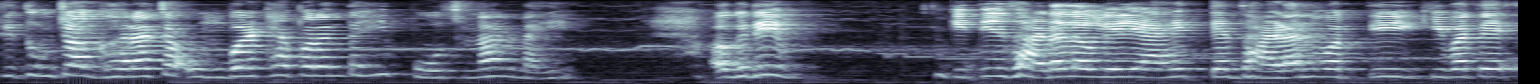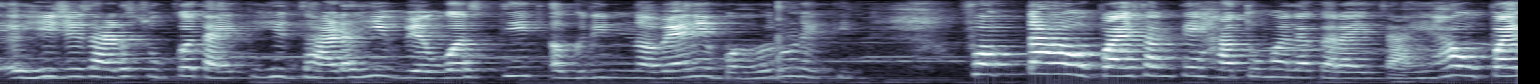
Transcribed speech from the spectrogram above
ती तुमच्या घराच्या उंबरठ्यापर्यंतही पोहोचणार नाही. अगदी किती झाडं लावलेली आहेत त्या झाडांवरती किंवा ते ही जी झाडं सुकत आहेत ही झाडं ही व्यवस्थित अगदी नव्याने बहरून येतील. फक्त हा उपाय सांगते हा तुम्हाला करायचा आहे. हा उपाय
